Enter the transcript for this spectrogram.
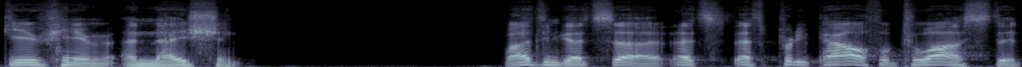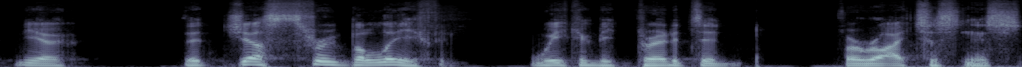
give him a nation. Well, I think that's uh, that's that's pretty powerful to us that you know that just through belief we can be credited for righteousness.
